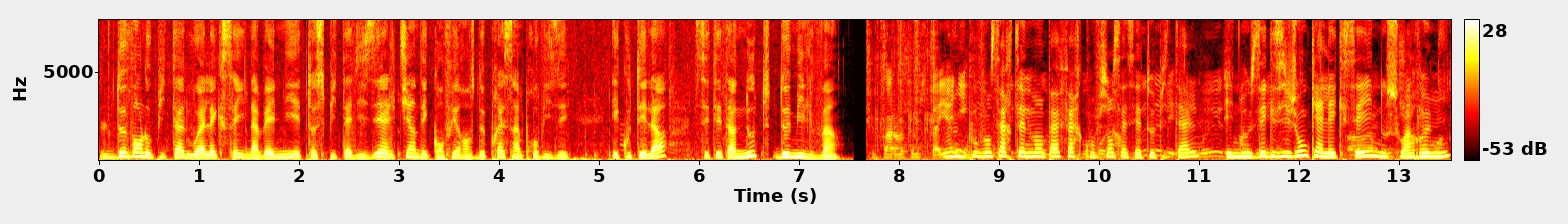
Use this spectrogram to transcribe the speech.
devant l'hôpital où Alexei Navalny est hospitalisé, elle tient des conférences de presse improvisées. Écoutez-la, c'était en août 2020. Nous ne pouvons certainement pas faire confiance à cet hôpital et nous exigeons qu'Alexei nous soit remis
